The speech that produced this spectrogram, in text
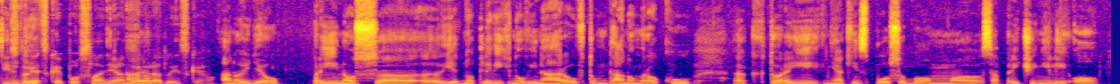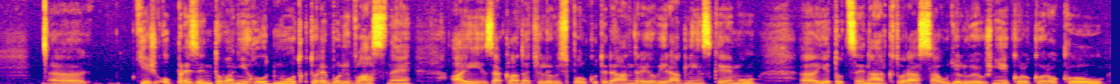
historické ide, poslanie Andreja ano. Radlinského. Áno, ide o prínos e, jednotlivých novinárov v tom danom roku, e, ktorí nejakým spôsobom e, sa pričinili o tiež o prezentovanie hodnôt, ktoré boli vlastné aj zakladateľovi spolku, teda Andrejovi Radlinskému. Je to cena, ktorá sa udeluje už niekoľko rokov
